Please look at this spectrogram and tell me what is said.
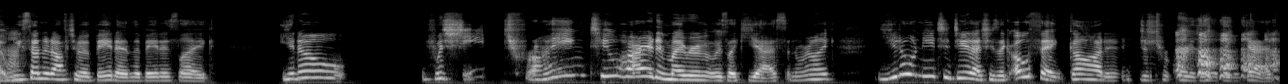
uh, Uh-huh. we sent it off to a beta, and the beta's like, you know, was she trying too hard? And my roommate was like, yes. And we're like, you don't need to do that. She's like, oh, thank God. And just recorded the whole thing again.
